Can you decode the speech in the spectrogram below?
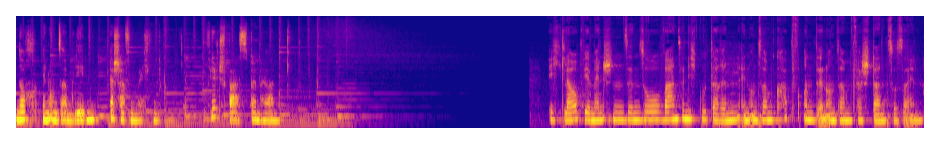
noch in unserem Leben erschaffen möchten. Viel Spaß beim Hören. Ich glaube, wir Menschen sind so wahnsinnig gut darin, in unserem Kopf und in unserem Verstand zu sein.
